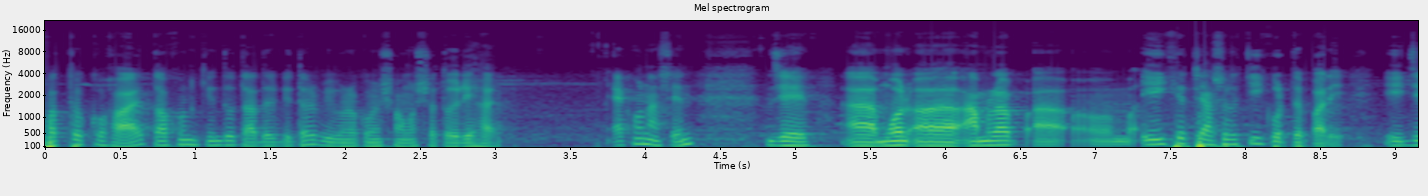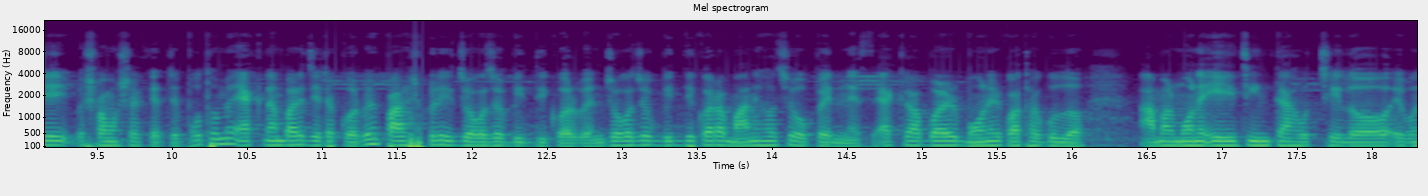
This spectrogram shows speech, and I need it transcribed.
পার্থক্য হয়, তখন কিন্তু তাদের ভিতরে বিভিন্ন রকমের সমস্যা তৈরি হয়। এখন আসেন যে আমরা এই ক্ষেত্রে আসলে কি করতে পারি? এই যে সমস্যার ক্ষেত্রে প্রথমে এক নম্বরে যেটা করবেন, পারস্পরিক যোগাযোগ বৃদ্ধি করবেন। যোগাযোগ বৃদ্ধি করা মানে হচ্ছে ওপেননেস একে অপরের মনের কথাগুলো, আমার মনে এই চিন্তা হচ্ছিল এবং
